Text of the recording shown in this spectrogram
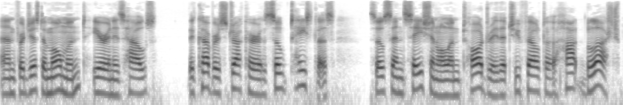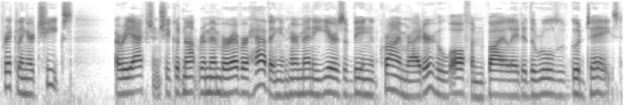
and for just a moment, here in his house, the cover struck her as so tasteless, so sensational and tawdry that she felt a hot blush prickling her cheeks, a reaction she could not remember ever having in her many years of being a crime writer who often violated the rules of good taste.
